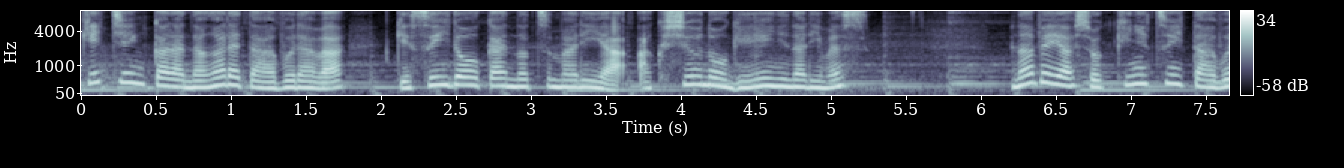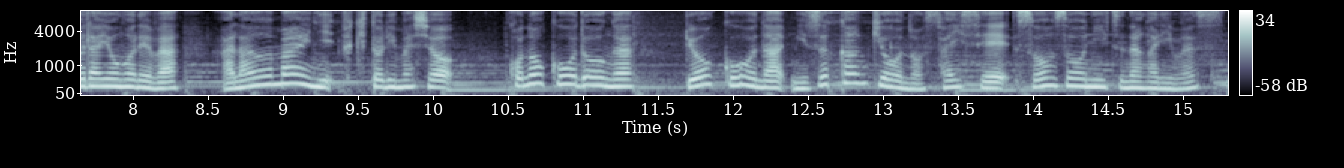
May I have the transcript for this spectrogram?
キッチンから流れた油は下水道管の詰まりや悪臭の原因になります。鍋や食器についた油汚れは洗う前に拭き取りましょう。この行動が良好な水環境の再生創造につながります。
